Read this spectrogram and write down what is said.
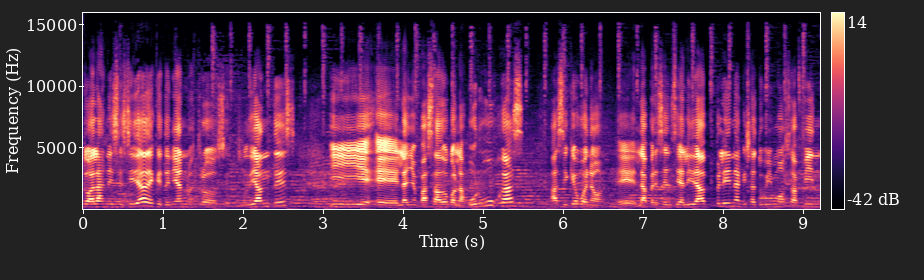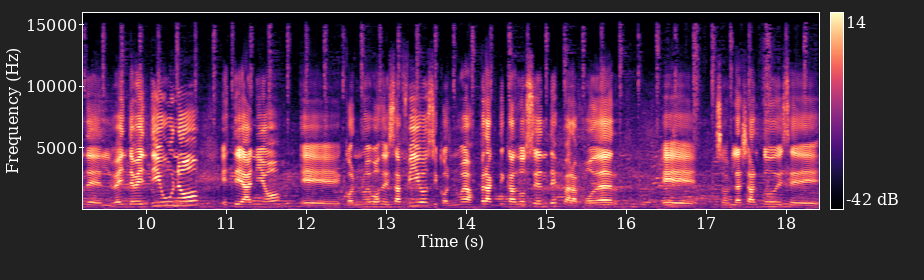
todas las necesidades que tenían nuestros estudiantes y eh, el año pasado con las burbujas. Así que bueno, eh, la presencialidad plena que ya tuvimos a fin del 2021, este año con nuevos desafíos y con nuevas prácticas docentes para poder soslayar todo ese,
